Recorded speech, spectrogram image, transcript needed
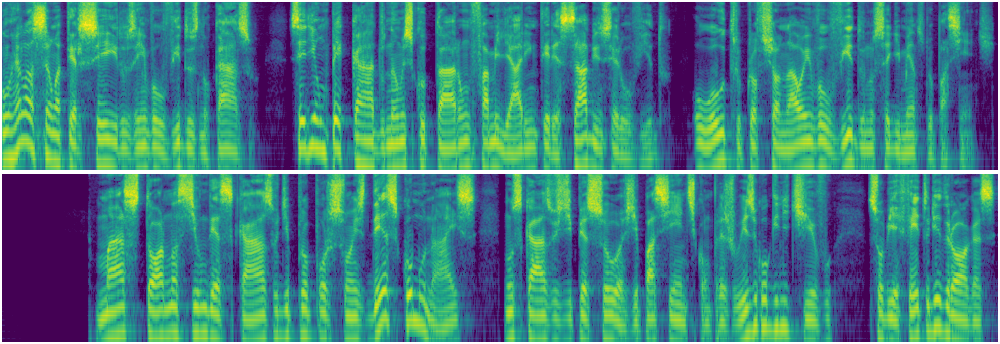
Com relação a terceiros envolvidos no caso, seria um pecado não escutar um familiar interessado em ser ouvido ou outro profissional envolvido no segmento do paciente. Mas torna-se um descaso de proporções descomunais nos casos de pessoas de pacientes com prejuízo cognitivo, sob efeito de drogas,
